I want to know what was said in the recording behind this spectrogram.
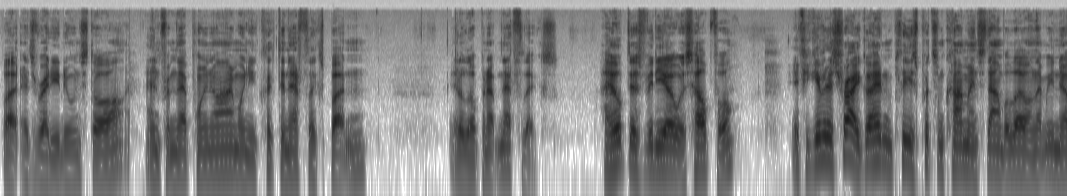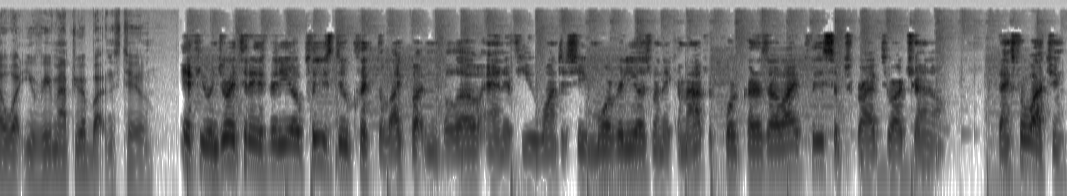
but it's ready to install and from that point on when you click the Netflix button it'll open up Netflix. I hope this video was helpful. If you give it a try, go ahead and please put some comments down below and let me know what you remapped your buttons to. If you enjoyed today's video, please do click the like button below. And if you want to see more videos when they come out with Cord Cutters LI, please subscribe to our channel. Thanks for watching.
